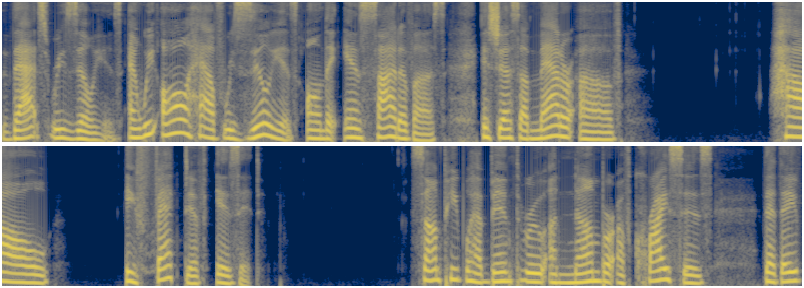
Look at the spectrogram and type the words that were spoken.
that's resilience. And we all have resilience on the inside of us. It's just a matter of how effective is it? Some people have been through a number of crises that they've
